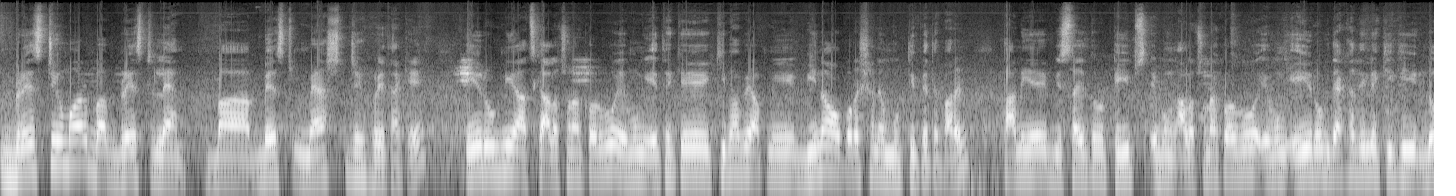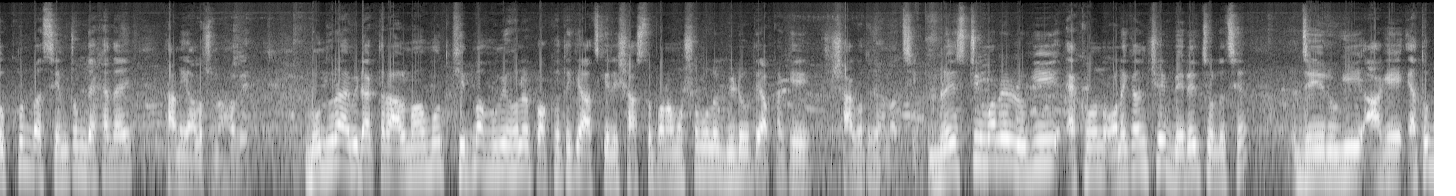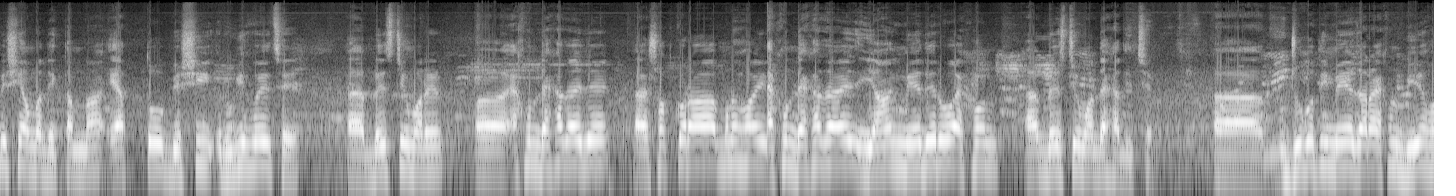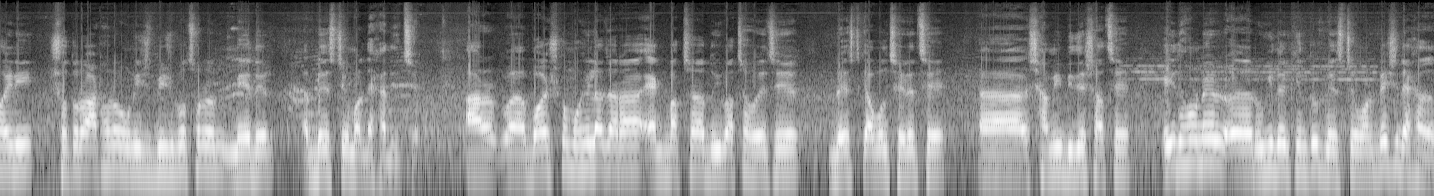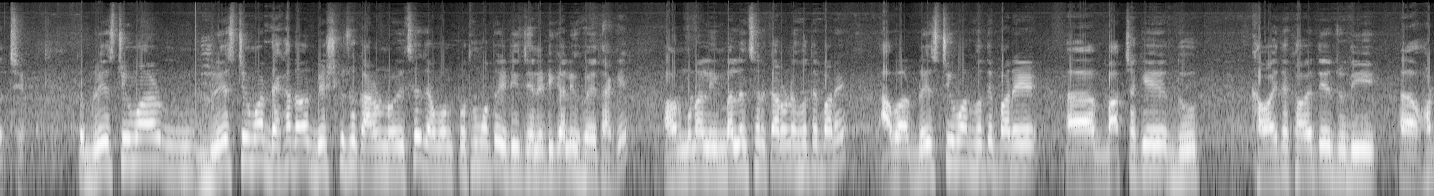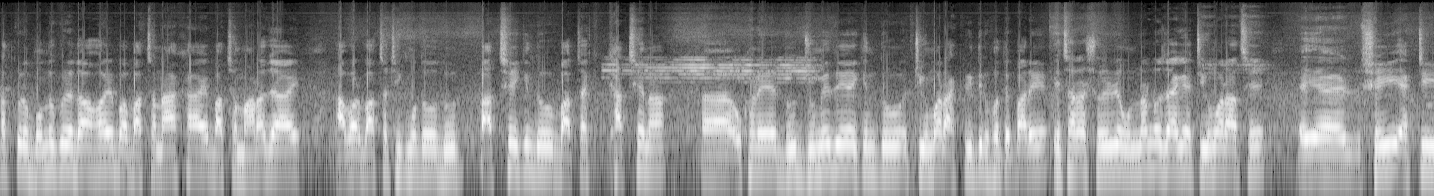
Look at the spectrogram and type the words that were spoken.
Breast tumour বা breast lump বা breast mass যে হয়ে থাকে এই রোগ নিয়ে আজকে আলোচনা করব এবং এ থেকে কীভাবে আপনি বিনা অপারেশনে মুক্তি পেতে পারেন তা নিয়ে বিস্তারিত টিপস এবং আলোচনা করব এবং এই রোগ দেখা দিলে কি কি লক্ষণ বা সিমটম দেখা দেয় তা নিয়ে আলোচনা হবে। বন্ধুরা, আমি ডাক্তার আল মাহমুদ, খিদমা হোমি হলের পক্ষ থেকে আজকের এই স্বাস্থ্য পরামর্শমূলক ভিডিওতে আপনাকে স্বাগত জানাচ্ছি। ব্রেস্ট টিউমারের রোগী এখন অনেকাংশেই বেড়ে চলেছে। যে রুগী আগে এত বেশি আমরা দেখতাম না, এত বেশি রুগী হয়েছে ব্রেস্ট টিউমারের এখন দেখা যায় যে শতকরা মনে হয় এখন দেখা যায় ইয়াং মেয়েদেরও এখন ব্রেস্ট টিউমার দেখা দিচ্ছে। যুবতী মেয়ে যারা এখন বিয়ে হয়নি, সতেরো, আঠারো, উনিশ, বিশ বছরের মেয়েদের ব্রেস্ট টিউমার দেখা দিচ্ছে। আর বয়স্ক মহিলা যারা এক বাচ্চা, দুই বাচ্চা হয়েছে ব্রেস্ট কেবল ছেড়েছে স্বামী বিদেশ আছে, এই ধরনের রুগীদের কিন্তু ব্রেস্ট টিউমার বেশি দেখা যাচ্ছে। তো ব্রেস্ট টিউমার ব্রেস্ট টিউমার দেখা দেওয়ার বেশ কিছু কারণ রয়েছে, যেমন প্রথমত এটি জেনেটিক্যালি হয়ে থাকে, হরমোনাল ইমব্যালেন্সের কারণে হতে পারে, আবার ব্রেস্ট টিউমার হতে পারে বাচ্চাকে দুধ খাওয়াইতে খাওয়াইতে যদি হঠাৎ করে বন্ধ করে দেওয়া হয় বা বাচ্চা না খায়, বাচ্চা মারা যায়, আবার বাচ্চা ঠিকমতো দুধ পাচ্ছে কিন্তু বাচ্চা খাচ্ছে না ওখানে দুধ জমে যেয়ে কিন্তু টিউমার আকৃতির হতে পারে। এছাড়া শরীরে অন্যান্য জায়গায় টিউমার আছে সেই একটি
